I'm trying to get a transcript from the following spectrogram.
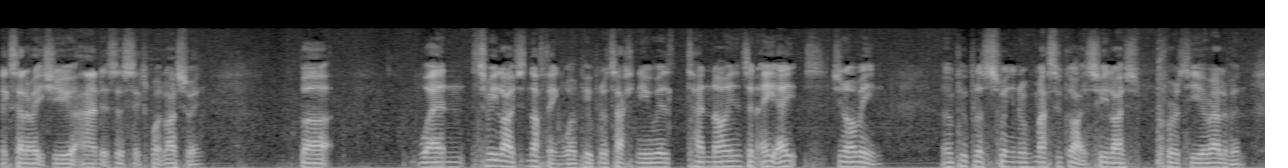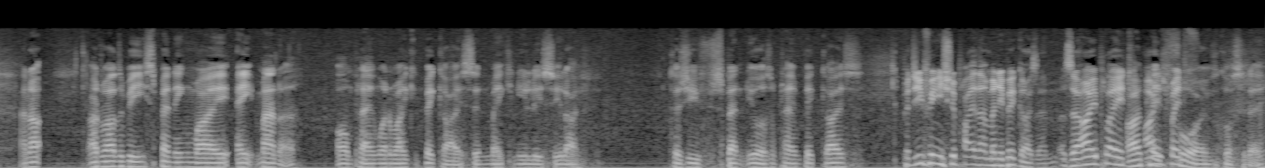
accelerates you and it's a six-point life swing. But when three lives nothing, when people are attacking you with ten nines and eight eights, do you know what I mean? When people are swinging with massive guys, three Life's pretty irrelevant. And I, I'd rather be spending my eight mana on playing one of my big guys than making you lose three life because you've spent yours on playing big guys. But do you think you should play that many big guys then? So I played. I played played four over the course of the day.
